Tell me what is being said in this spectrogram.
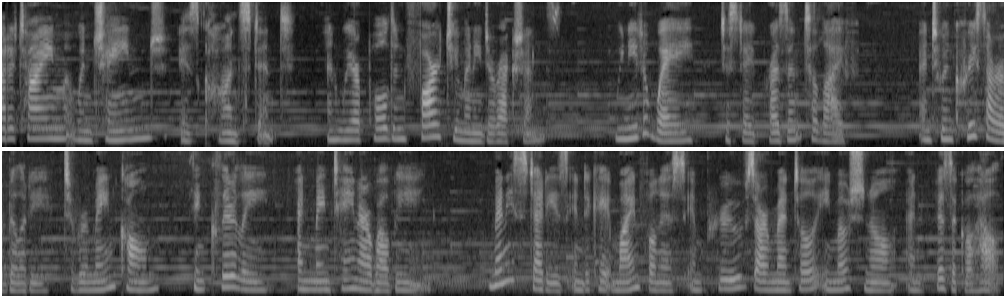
At a time when change is constant and we are pulled in far too many directions, we need a way to stay present to life and to increase our ability to remain calm, think clearly, and maintain our well being. Many studies indicate mindfulness improves our mental, emotional, and physical health.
